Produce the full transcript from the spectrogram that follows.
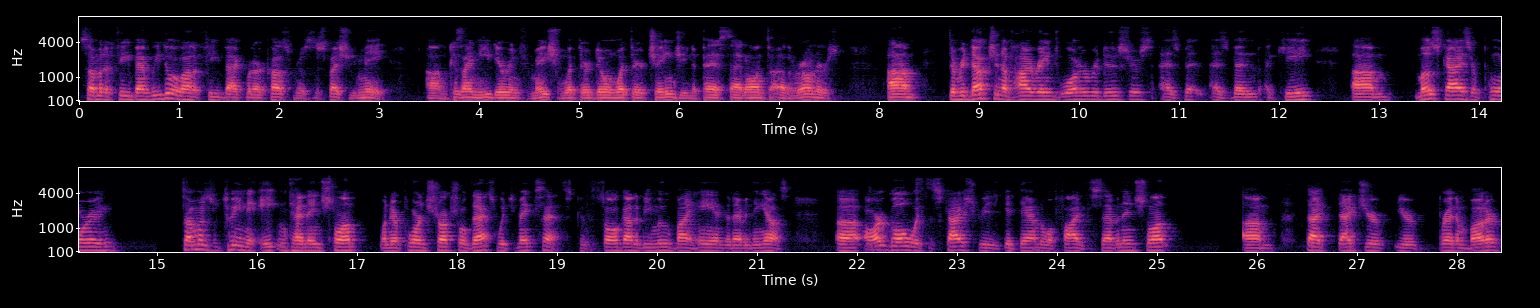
some of the feedback. We do a lot of feedback with our customers, especially me. Um, cause I need their information, what they're doing, what they're changing to pass that on to other owners. Um, the reduction of high range water reducers has been, has been a key. Um, most guys are pouring somewhere between the eight and ten inch slump when they're pouring structural decks, which makes sense, cause it's all gotta be moved by hand and everything else. Uh, our goal with the SkyScreed is get down to a five to seven inch slump. Um, that, that's your, your bread and butter.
